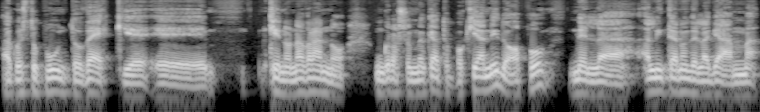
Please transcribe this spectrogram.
a questo punto vecchie e che non avranno un grosso mercato pochi anni dopo nella, all'interno della gamma.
